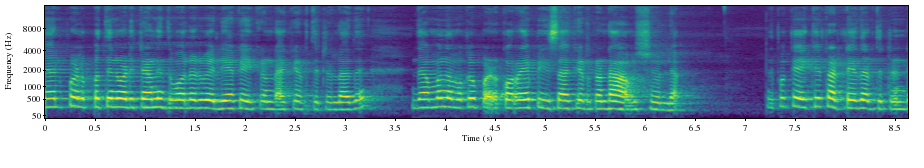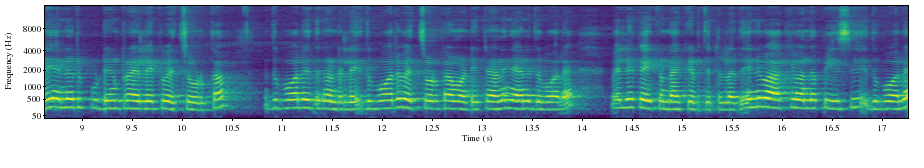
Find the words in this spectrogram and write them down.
ഞാനിപ്പോൾ എളുപ്പത്തിന് വേണ്ടിയിട്ടാണ് ഇതുപോലൊരു വലിയ കേക്ക് ഉണ്ടാക്കി എടുത്തിട്ടുള്ളത്. ഇതാകുമ്പോൾ നമുക്ക് കുറേ പീസാക്കി എടുക്കേണ്ട ആവശ്യമില്ല. ഇപ്പോൾ കേക്ക് കട്ട് ചെയ്തെടുത്തിട്ടുണ്ട്. ഇനി ഒരു പുഡിംഗ് ട്രേയിലേക്ക് വെച്ച് കൊടുക്കാം. ഇതുപോലെ ഇത് കണ്ടില്ലേ? ഇതുപോലെ വെച്ച് കൊടുക്കാൻ വേണ്ടിയിട്ടാണ് ഞാൻ ഇതുപോലെ വലിയ കേക്ക് ഉണ്ടാക്കി എടുത്തിട്ടുള്ളത്. ഇനി ബാക്കി വന്ന പീസ് ഇതുപോലെ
